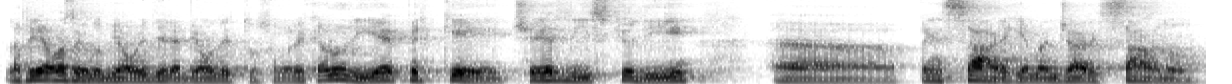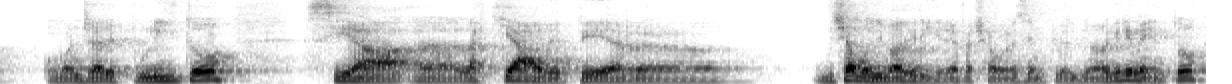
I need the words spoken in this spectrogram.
la prima cosa che dobbiamo vedere, abbiamo detto, sono le calorie perché c'è il rischio di eh, pensare che mangiare sano o mangiare pulito sia eh, la chiave per eh, diciamo dimagrire, facciamo l'esempio del dimagrimento,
